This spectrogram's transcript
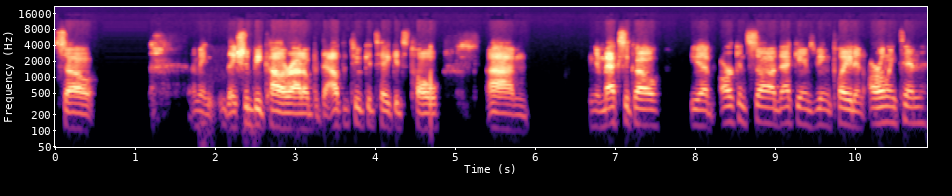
So, I mean, they should be Colorado, but the altitude could take its toll. Um, New Mexico, you have Arkansas. That game's being played in Arlington,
